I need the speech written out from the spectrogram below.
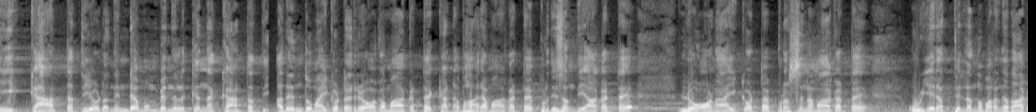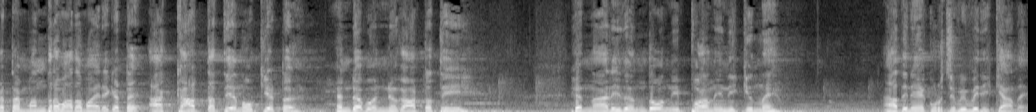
ഈ കാട്ടത്തിയോട് നിന്റെ മുമ്പിൽ നിൽക്കുന്ന കാട്ടത്തി. അതെന്തുമായിക്കോട്ടെ? രോഗമാകട്ടെ കടഭാരമാകട്ടെ പ്രതിസന്ധിയാകട്ടെ ലോൺ ആയിക്കോട്ടെ പ്രശ്നമാകട്ടെ ഉയരത്തില്ലെന്ന് പറഞ്ഞതാകട്ടെ മന്ത്രവാദമായിരിക്കട്ടെ. ആ കാട്ടത്തിയെ നോക്കിയിട്ട് എന്റെ പൊന്നു കാട്ടത്തി എന്നാൽ ഇതെന്തോ നിപ്പാ നീ നിൽക്കുന്നേ. അതിനെക്കുറിച്ച് വിവരിക്കാതെ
